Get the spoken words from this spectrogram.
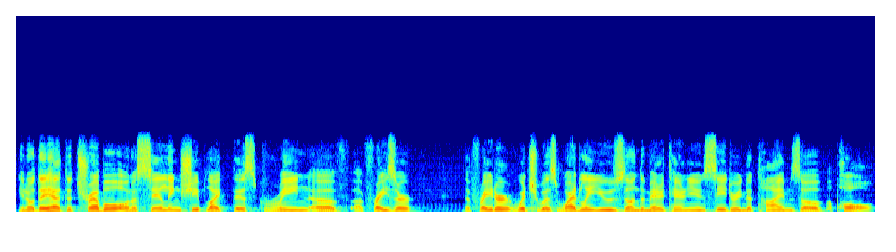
You know, they had to travel on a sailing ship like this grain of uh, Fraser, the freighter, which was widely used on the Mediterranean Sea during the times of Paul.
